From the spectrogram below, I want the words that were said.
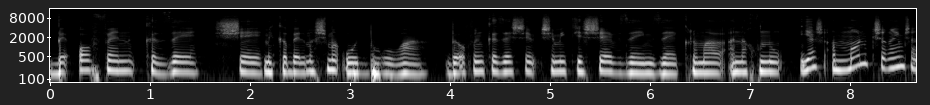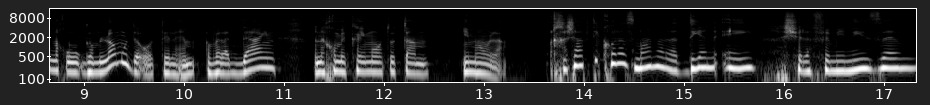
באופן כזה שמקבל משמעות ברורה, באופן כזה ש, שמתיישב זה עם זה, כלומר אנחנו, יש המון קשרים שאנחנו גם לא מודעות אליהם, אבל עדיין אנחנו מקיימות אותם עם העולם. חשבתי כל הזמן על ה-DNA של הפמיניזם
